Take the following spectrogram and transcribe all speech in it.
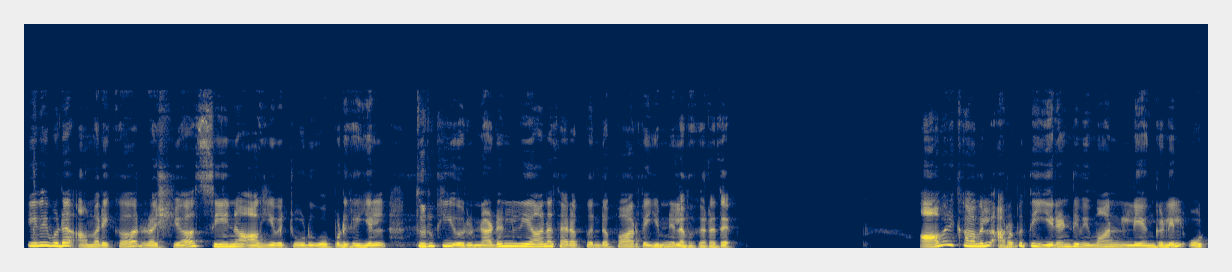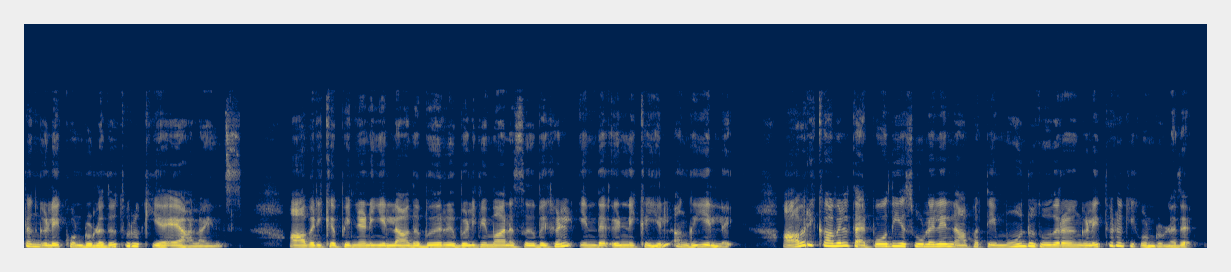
இதைவிட அமெரிக்கா ரஷ்யா சீனா ஆகியவற்றோடு ஒப்பிடுகையில் துருக்கி ஒரு நடுநிலையான தரப்பு என்ற பார்வையும் நிலவுகிறது. அமெரிக்காவில் அறுபத்தி இரண்டு விமான நிலையங்களில் ஓட்டங்களை கொண்டுள்ளது துருக்கிய ஏர்லைன்ஸ். ஆப்பிரிக்க பின்னணி இல்லாத வேறு வெளிவிமான சேவைகள் இந்த எண்ணிக்கையில் அங்கு இல்லை. ஆப்பிரிக்காவில் தற்போதைய சூழலில் நாற்பத்தி மூன்று தூதரகங்களை துருக்கி கொண்டுள்ளது.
